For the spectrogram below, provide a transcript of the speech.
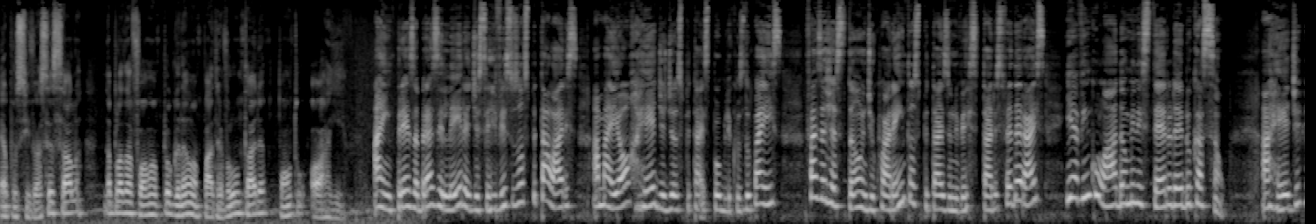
É possível acessá-la na plataforma programapatriavoluntaria.org. A empresa brasileira de serviços hospitalares, a maior rede de hospitais públicos do país, faz a gestão de 40 hospitais universitários federais e é vinculada ao Ministério da Educação. A rede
